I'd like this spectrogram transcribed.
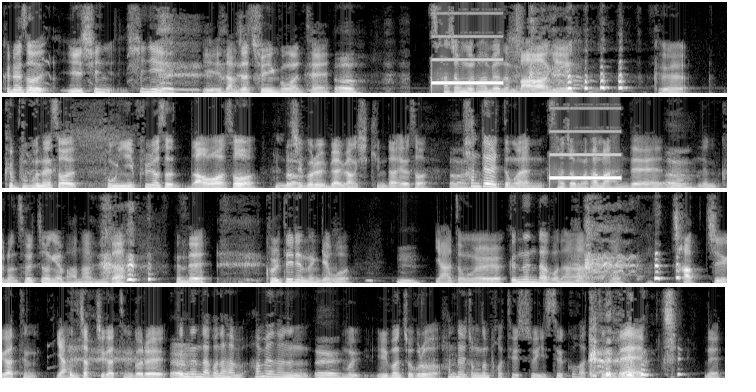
그래서 이 신, 신이 이 남자 주인공한테 어. 사정을 하면은 마왕이 그, 그 부분에서 봉인이 풀려서 나와서 네. 지구를 멸망시킨다 해서 어. 한달 동안 사정을 하면 안 되는 그런 설정의 만화입니다. 근데 골 때리는 게뭐 음. 야동을 끊는다거나 뭐 잡지 같은 야한 잡지 같은 거를 네. 끊는다거나 하, 면은 네. 뭐 일반적으로 한 달 정도는 버틸 수 있을 것 같은데 네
